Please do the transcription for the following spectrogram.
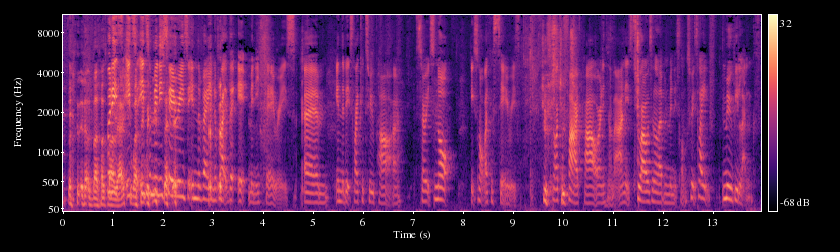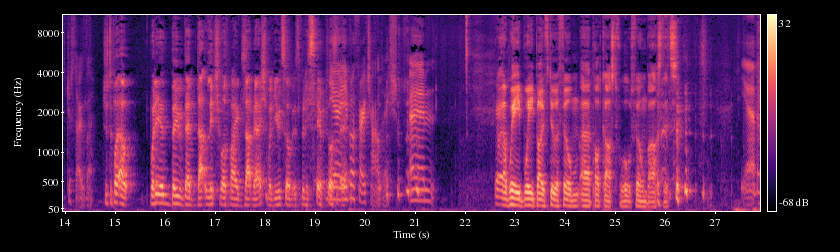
that was my, that was but my it's, reaction it's, when I think it's a mini series in the vein of like the It mini series, um, in that it's like a two parter. So it's not it's not like a series. It's not like a five part or anything like that, and it's two hours and eleven minutes long. So it's like movie length, just over. Just to point out, when he booed, then that literally was my exact reaction when you told me it was a miniseries. Wasn't yeah, it? you're both very childish. Um, Uh, we we both do a film uh, podcast called Film Bastards. yeah, that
